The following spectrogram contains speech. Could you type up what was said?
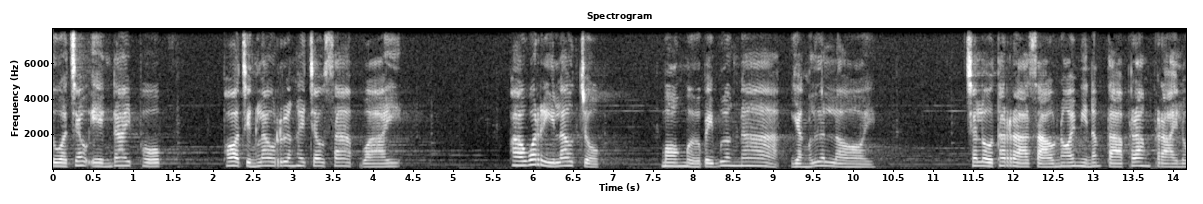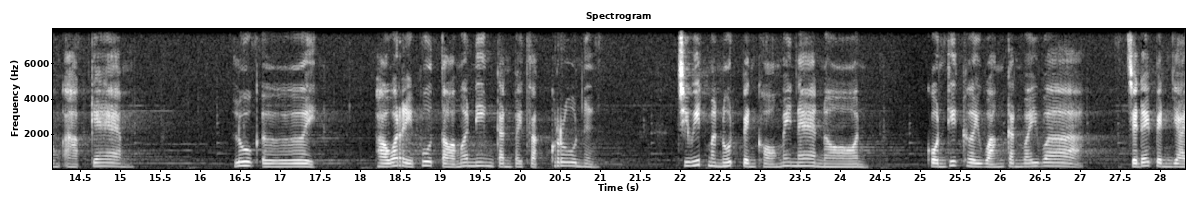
ตัวเจ้าเองได้พบ พ่อจึงเล่าเรื่องให้เจ้าทราบไว้ ภาวรีเล่าจบ มองเหมอไปเบื้องหน้าอย่างเลื่อนลอยชโลธราสาวน้อยมีน้ำตาพร่างพรายลงอาบแก้ม ลูกเอ๋ยภาวรีพูดต่อเมื่อนิ่งกันไปสักครู่หนึ่ง ชีวิตมนุษย์เป็นของไม่แน่นอน คนที่เคยหวังกันไว้ว่า จะได้เป็นใหญ่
